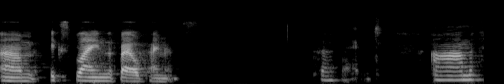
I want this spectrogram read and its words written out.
um, explain the failed payments. Perfect. Um,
